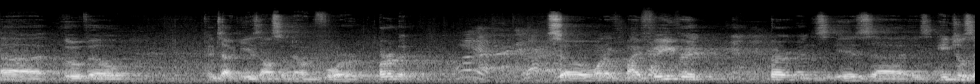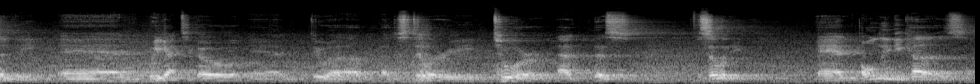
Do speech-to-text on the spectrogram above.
uh, Louisville, Kentucky is also known for bourbon. So one of my favorite bourbons is uh, is Angel's Envy, and we got to go and do a, a distillery tour at this facility, and only because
